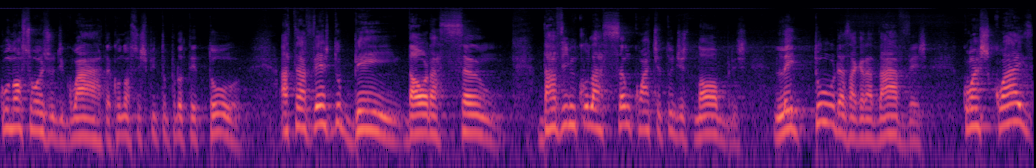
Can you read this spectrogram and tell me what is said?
com o nosso anjo de guarda, com o nosso espírito protetor, através do bem, da oração, da vinculação com atitudes nobres, leituras agradáveis, com as quais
